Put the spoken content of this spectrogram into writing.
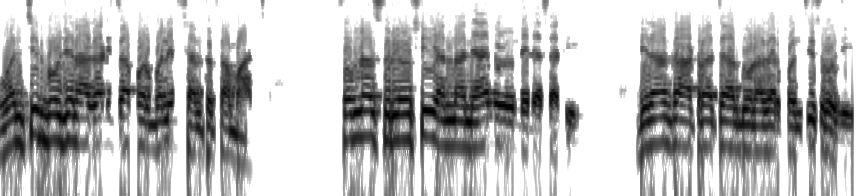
वंचित बहुजन आघाडीचा परभणीत शांतता मार्च. सोमनाथ सूर्यवंशी यांना न्याय मिळवून देण्यासाठी दिनांक अठरा चार दोन हजार पंचवीस रोजी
